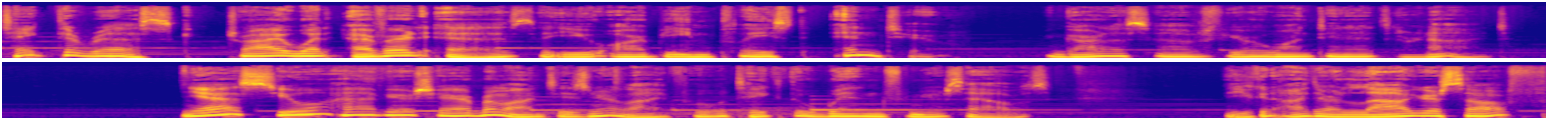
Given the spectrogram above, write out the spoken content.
Take the risk. Try whatever it is that you are being placed into regardless of you're wanting it or not. Yes, you will have your share of Bramantes in your life who will take the wind from yourselves. You can either allow yourself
